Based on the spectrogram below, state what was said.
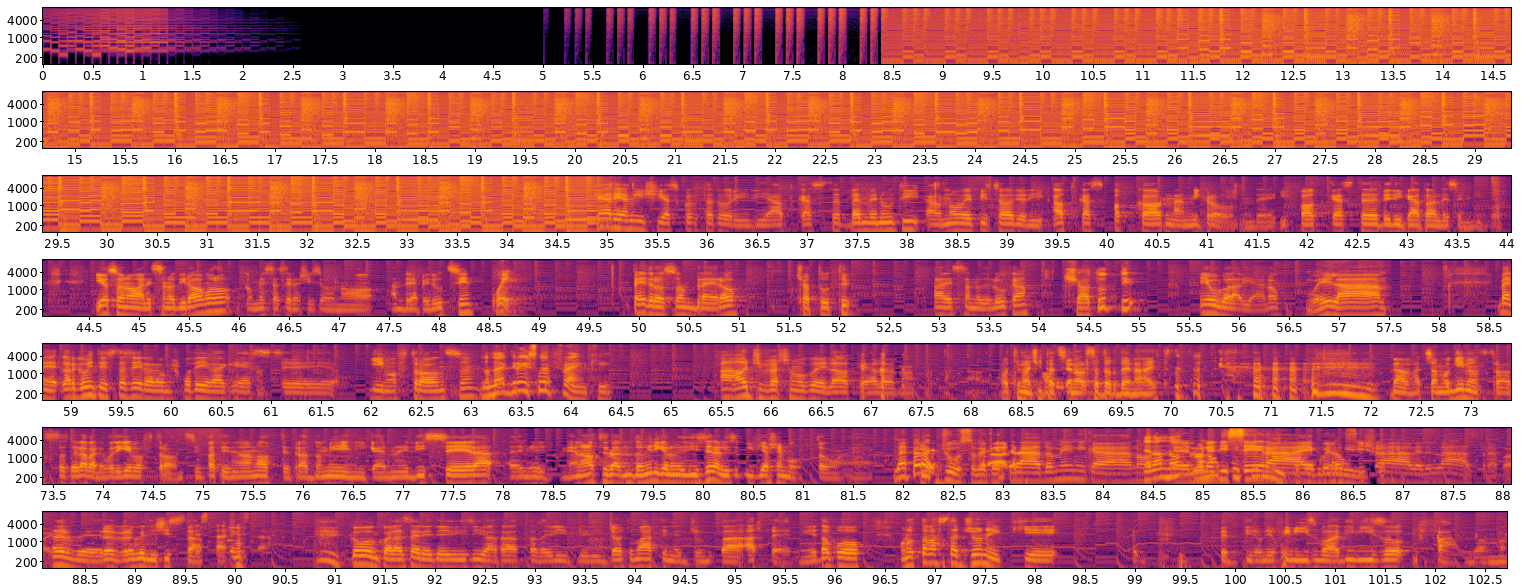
Música Cari amici ascoltatori di Outcast, benvenuti a un nuovo episodio di Outcast Popcorn a microonde, il podcast dedicato alle serie TV. Io sono Alessandro Di Romolo, con me stasera ci sono Andrea Peduzzi, Uè, Pedro Sombrero, Ciao a tutti. Alessandro De Luca Ciao a tutti. e Ugo Laviano. Weila. Bene, l'argomento di stasera non poteva che essere Game of Thrones. Non è Grace e Frankie. Ah, oggi facciamo quello, ok, allora no. Ottima citazione al Saturday Night. no, facciamo Game of Thrones. Stasera parliamo di Game of Thrones. Infatti, nella notte tra domenica e lunedì sera, eh, nella notte tra domenica e lunedì sera mi, mi piace molto. eh. Beh, però è giusto perché tra domenica, no, E la no- eh, lunedì sera è quella ufficiale dell'altra. Poi È vero, è vero, quindi ci sta. ci sta, ci sta. Comunque, la serie televisiva tratta dai libri di George Martin è giunta al termine. Dopo un'ottava stagione che, per dire un eufemismo, ha diviso il fandom.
